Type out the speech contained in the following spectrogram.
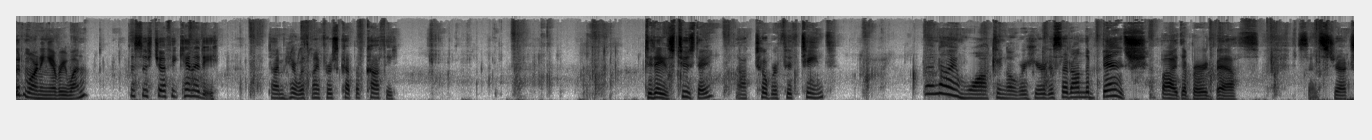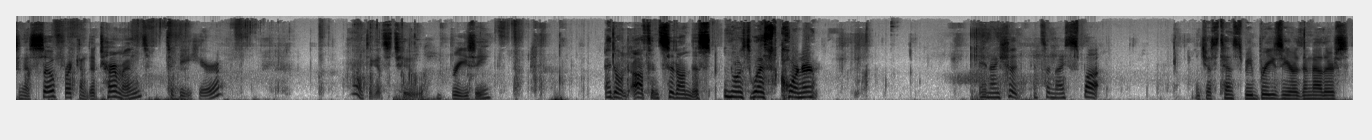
Good morning, everyone. This is Jeffe Kennedy. I'm here with my first cup of coffee. Today is Tuesday, October 15th, and I'm walking over here to sit on the bench by the bird baths since Jackson is so frickin' determined to be here. I don't think it's too breezy. I don't often sit on this northwest corner and I should. It's a nice spot. It just tends to be breezier than others.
